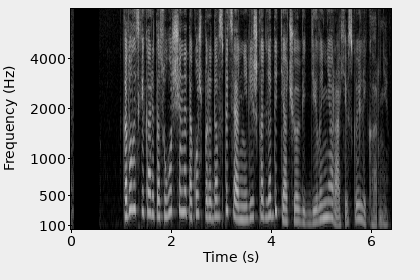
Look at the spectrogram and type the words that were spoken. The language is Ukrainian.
Католицький карітас Угорщини також передав спеціальні ліжка для дитячого відділення Рахівської лікарні.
